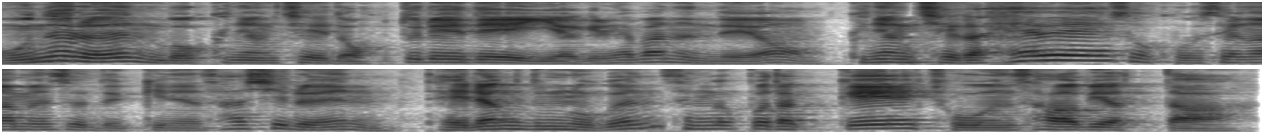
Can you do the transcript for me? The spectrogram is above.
오늘은 뭐 그냥 제 넋두리에 대해 이야기를 해봤는데요. 그냥 제가 해외에서 고생하면서 느끼는 사실은 대량 등록은 생각보다 꽤 좋은 사업이었다.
